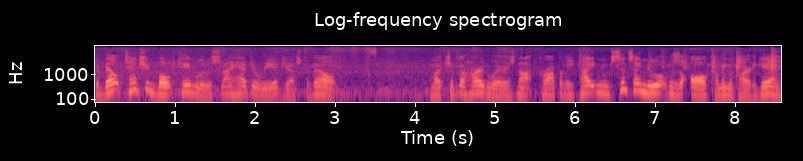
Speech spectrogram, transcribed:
The belt tension bolt came loose and I had to readjust the belt. Much of the hardware is not properly tightened since I knew it was all coming apart again.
